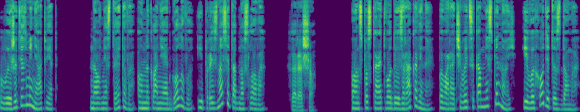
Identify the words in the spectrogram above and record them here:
выжать из меня ответ. Но вместо этого он наклоняет голову и произносит одно слово. «Хорошо». Он спускает воду из раковины, поворачивается ко мне спиной и выходит из дома.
